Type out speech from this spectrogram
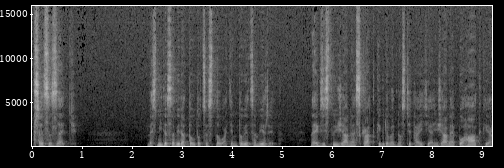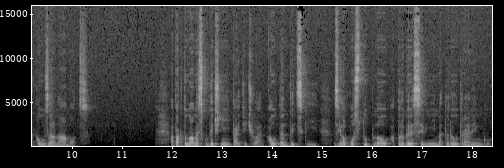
přes zeď. Nesmíte se vydat touto cestou a těmto věcem věřit. Neexistují žádné zkratky k dovednosti tajti, ani žádné pohádky a kouzelná moc. A pak tu máme skutečný Chi Chuan, autentický, s jeho postupnou a progresivní metodou tréninku,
